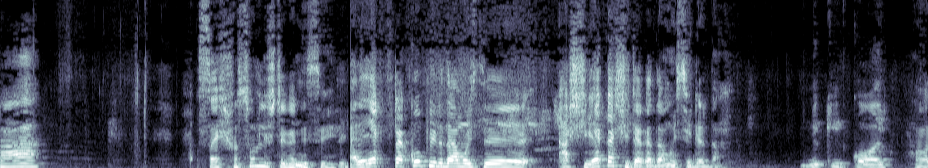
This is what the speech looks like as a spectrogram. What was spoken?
না। চারশো চল্লিশ টাকা নিছে। আর একটা কপির দাম হইছে আশি একাশি টাকা দাম হইছে এটার দাম। কি কয়? হ্যাঁ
